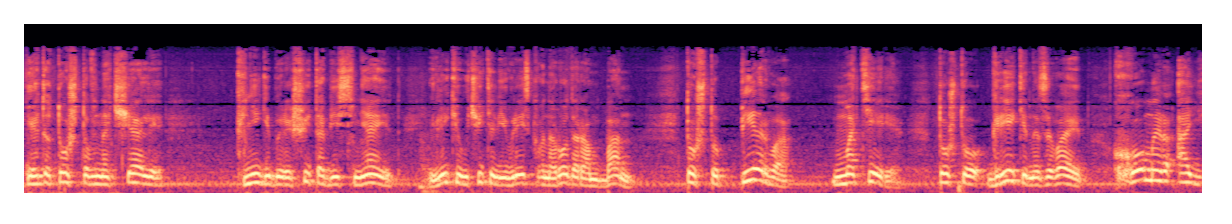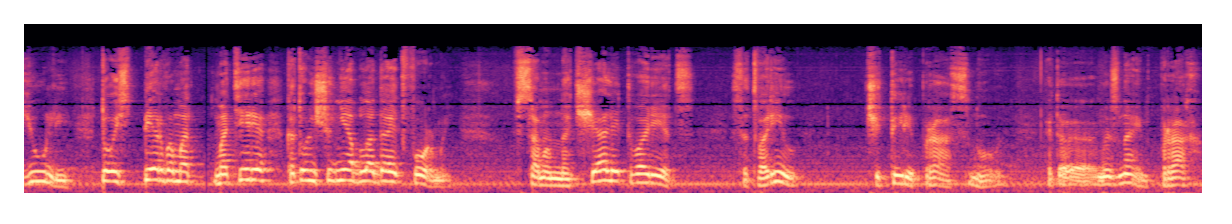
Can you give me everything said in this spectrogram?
И это то, что в начале книги Берешит объясняет великий учитель еврейского народа Рамбан, то, что первая материя, то, что греки называют хомер аюли, то есть первая материя, которая еще не обладает формой. В самом начале Творец сотворил четыре проосновы. Это мы знаем, прах,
